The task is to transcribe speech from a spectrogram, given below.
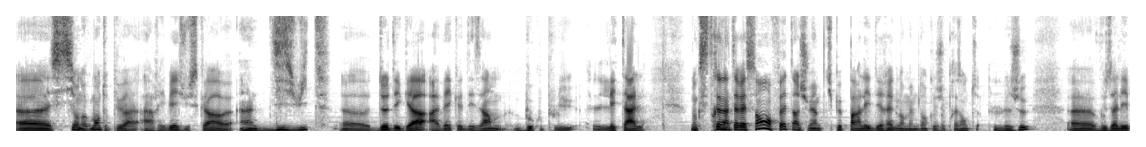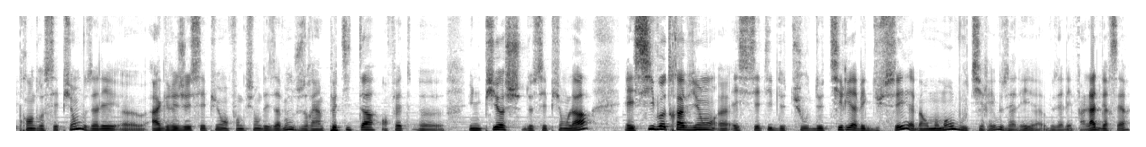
Euh, si on augmente, on peut arriver jusqu'à euh, un 18 euh, de dégâts avec des armes beaucoup plus létales. Donc c'est très intéressant en fait, hein, je vais un petit peu parler des règles en même temps que je présente le jeu. vous allez prendre ces pions, vous allez agréger ces pions en fonction des avions, vous aurez un petit tas en fait, une pioche de ces pions là, et si votre avion est susceptible de, de tirer avec du C, eh ben, au moment où vous tirez, vous allez, vous allez, enfin l'adversaire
